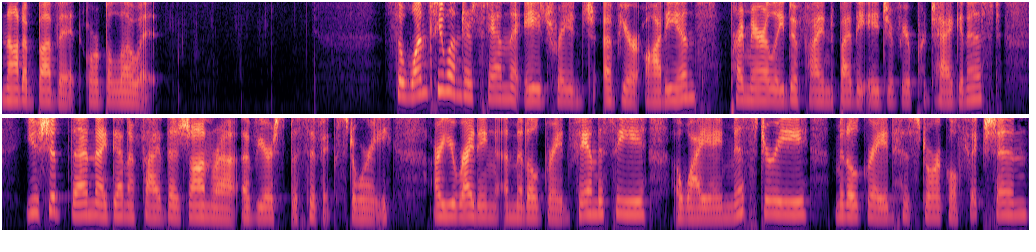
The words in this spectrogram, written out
not above it or below it. So once you understand the age range of your audience, primarily defined by the age of your protagonist, you should then identify the genre of your specific story. Are you writing a middle grade fantasy, a YA mystery, middle grade historical fiction,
